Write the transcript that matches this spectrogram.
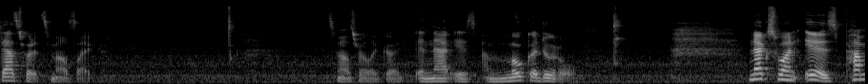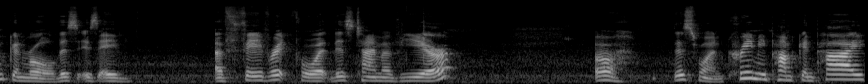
that's what it smells like. It smells really good. And that is a mocha doodle. Next one is pumpkin roll. This is a a favorite for this time of year. Oh, this one, creamy pumpkin pie,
